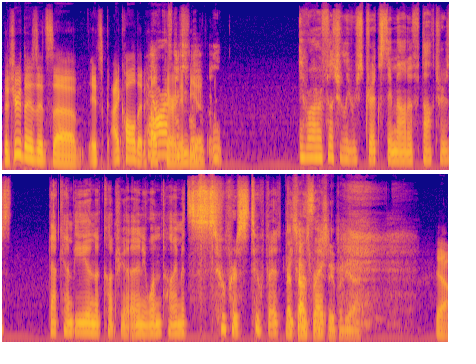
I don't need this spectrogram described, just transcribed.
the truth is, it's uh, it's I called it healthcare in India. It artificially restricts the amount of doctors that can be in a country at any one time. It's super stupid. That sounds because, pretty like, stupid. Yeah. Yeah.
